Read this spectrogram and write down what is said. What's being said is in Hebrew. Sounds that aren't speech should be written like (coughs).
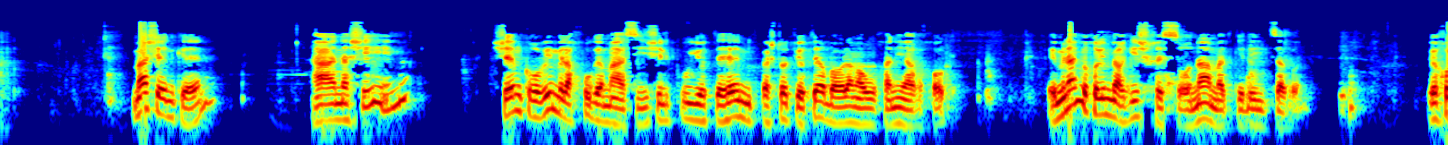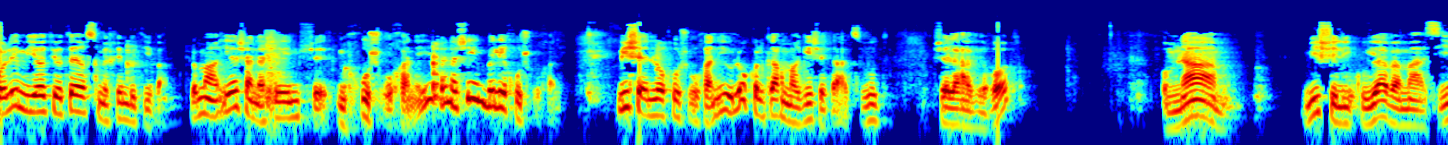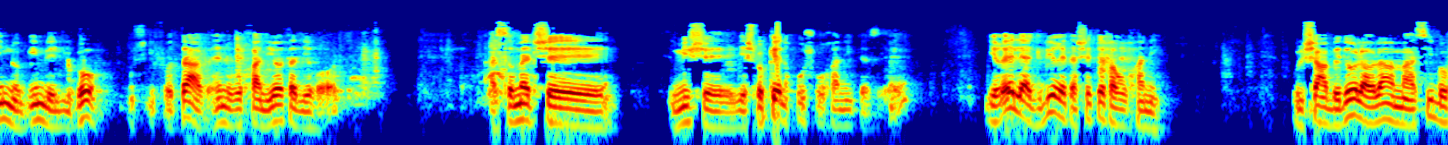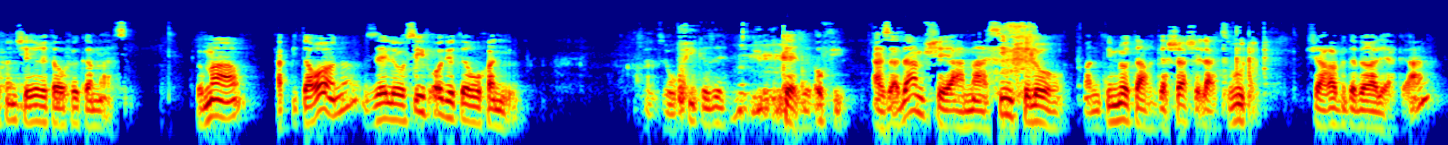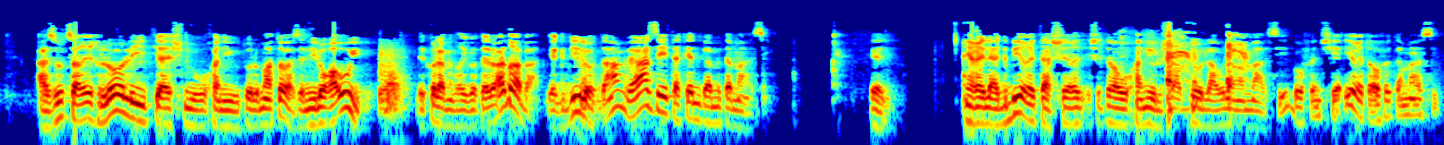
מה שאין כן, האנשים שהם קרובים אל החוג המעשי, שלקויותיהם מתפשטות יותר בעולם הרוחני הרחוק, הם אינם יכולים להרגיש חסרונם עד כדי עיצבון, ויכולים להיות יותר שמחים בטבעם. כלומר, יש אנשים עם חוש רוחני, יש אנשים בלי חוש רוחני. מי שאין לו חוש רוחני הוא לא כל כך מרגיש את העצבות של העבירות. אמנם מי שליקוייו המעשיים נוגעים לליבו ושאיפותיו הן רוחניות אדירות, אז זאת אומרת שמי שיש לו כן חוש רוחני כזה, יראה להגביר את השטף הרוחני ולשעבדו לעולם המעשי באופן שיאיר את האופק המעשי. כלומר, הפתרון זה להוסיף עוד יותר רוחניות. זה אופי כזה? כן, זה אופי. אז אדם שהמעשים שלו נותנים לו את ההרגשה של העצבות שהרב מדבר עליה כאן, אז הוא צריך לא להתייאש מרוחניותו, לומר טוב אז אני לא ראוי לכל המדרגות האלו, אדרבה, יגדיל אותם ואז זה יתקן גם את המעשים. כן. הרי להגביר את השטף הרוחני ולשעבדו לעולם המעשי באופן שיאיר את האופק המעשי.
